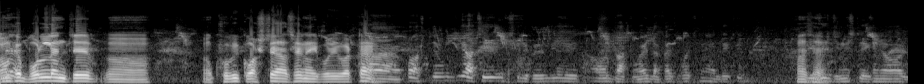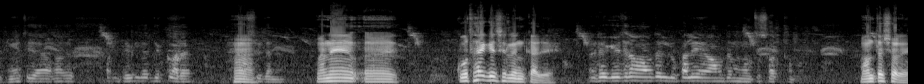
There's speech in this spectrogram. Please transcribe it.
আমাকে বললেন যে খুবই কষ্টে আছেন এই পরিবারটা। হ্যাঁ মধ্যে আছি ছেলে পেলে আমার ডাক্তার পানি দেখাতে পারছি না দেখি। আচ্ছা। জিনিসটা এখানে আমার ভেঙেছে আমাদের দেখলে পারে হ্যাঁ। মানে কোথায় গেছিলেন কাজে? এটা গিয়েছিলাম আমাদের লোকালি আমাদের মন্ত্রিসর থানা মন্তেশ্বরে?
